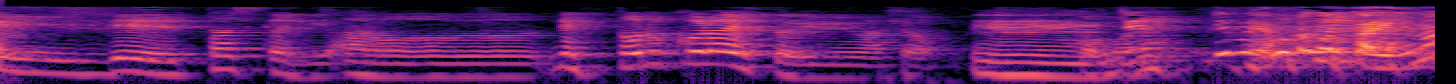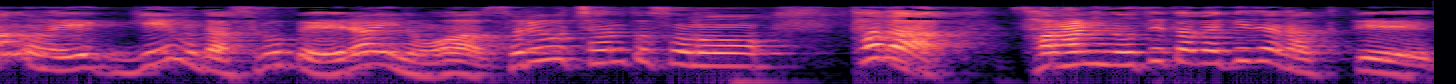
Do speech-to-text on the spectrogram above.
いんで、確かに、あの、ね、トルコライスと呼びましょう。うんねでもやっぱなんか今のえゲームがすごく偉いのは、それをちゃんとその、ただ皿に乗せただけじゃなくて、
